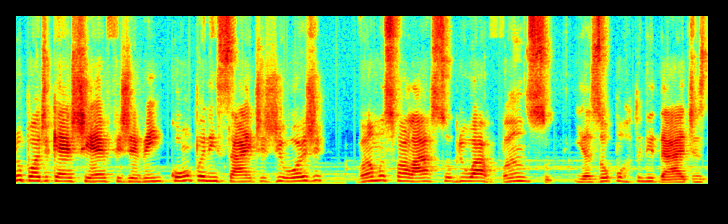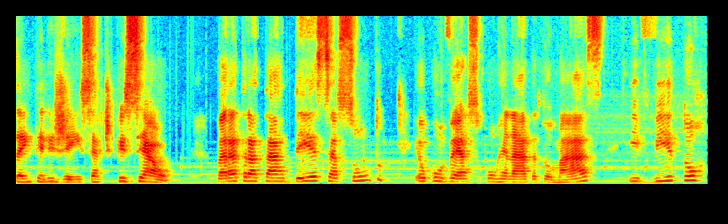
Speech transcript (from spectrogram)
No podcast FGV Company Insights de hoje, vamos falar sobre o avanço e as oportunidades da inteligência artificial. Para tratar desse assunto, eu converso com Renata Tomás e Vitor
